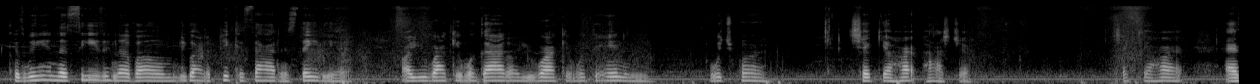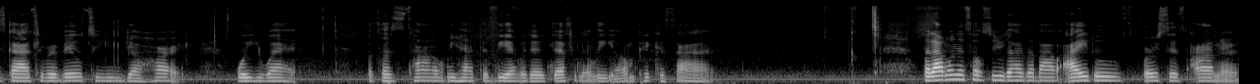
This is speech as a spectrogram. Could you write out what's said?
Because we in the season of um, you got to pick a side and stay there. Are you rocking with God? Or are you rocking with the enemy? Which one? Check your heart posture. Check your heart. Ask God to reveal to you your heart, where you at. Because time we have to be able to definitely um pick a side. But I want to talk to you guys about idols versus honor.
